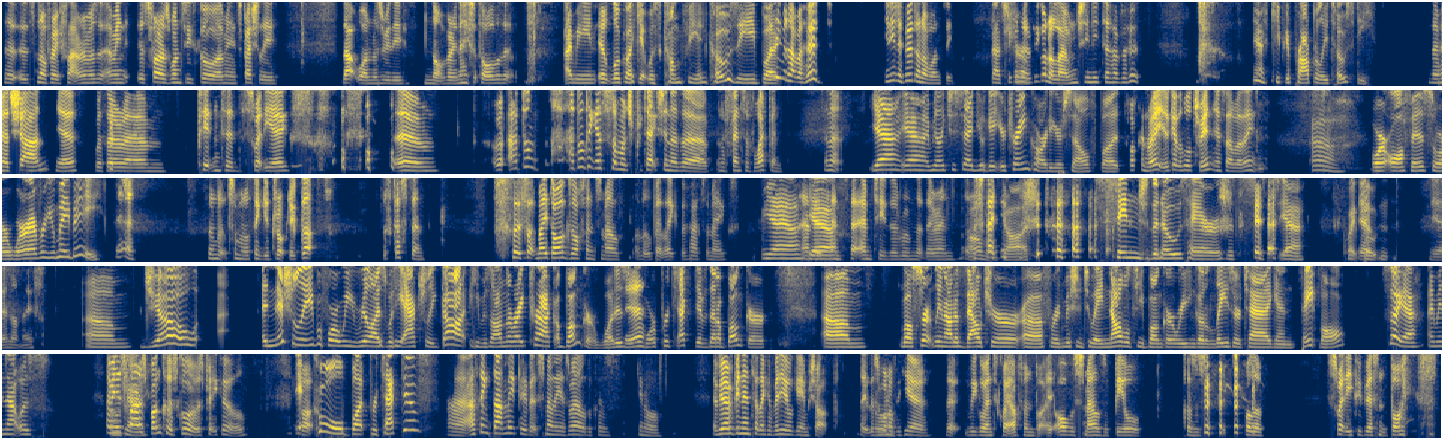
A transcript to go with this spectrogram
It's not very flattering, was it? I mean, as far as onesies go, I mean, especially that one was really not very nice at all, was it? i mean it looked like it was comfy and cozy You but don't even have a hood. You need a hood on a onesie. That's If you're, gonna, true if you're going to lounge, you need to have a hood. yeah keep you properly toasty Then we had Sian, yeah, with her um, patented sweaty eggs. um, I don't, I don't think it's so much protection as a an offensive weapon, isn't it? yeah yeah i mean like you said you'll get your train car to yourself but Fucking right, you'll get the whole train to yourself. I think. uh, or office or wherever you may be. Yeah. Someone, someone will think you dropped your guts. Disgusting. it's like my dogs often smell a little bit like they've had some eggs, Yeah, and yeah. they tend to empty the room that they're in. at the Oh my god, singe the nose hairs. It's it's yeah, quite Yeah. potent. yeah, not nice. Um, Joe. uh, Initially, before we realized what he actually got, he was on the right track. A bunker. What is Yeah. more protective than a bunker? Um, well, certainly not a voucher uh, for admission to a novelty bunker where you can go to laser tag and paintball. So yeah, I mean that was I mean, as far as bunkers go, it was pretty cool. yeah, But- cool, but protective. Uh, I think that might be a bit smelly as well because you know, have you ever been into like a video game shop? Like there's one Oh. over here that we go into quite often, but it always smells of bo because it's, it's full of sweaty pubescent boys.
